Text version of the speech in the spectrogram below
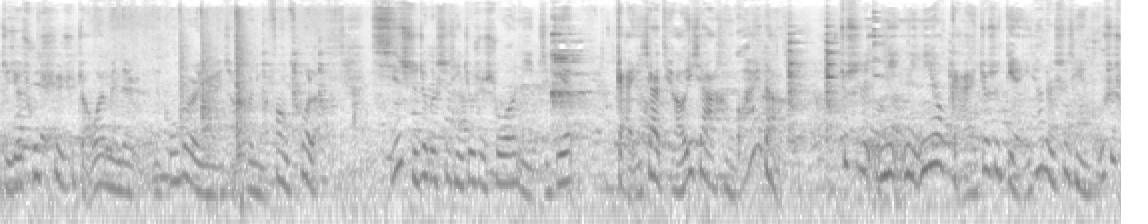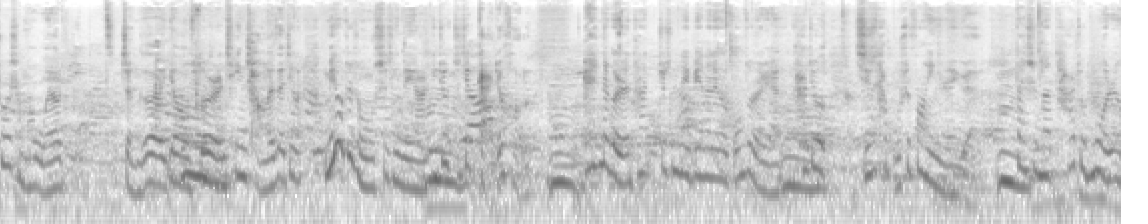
直接出去去找外面的人工作人员，想说你们放错了。其实这个事情就是说，你直接改一下、调一下，很快的。就是你你你要改，就是点一下的事情，不是说什么我要整个要所有人清场了再进来，没有这种事情的呀，你就直接改就好了。嗯，哎，那个人他就是那边的那个工作人员，他就其实他不是放映人员，嗯，但是呢，他就默认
